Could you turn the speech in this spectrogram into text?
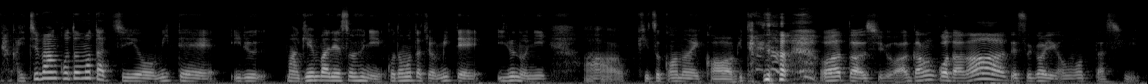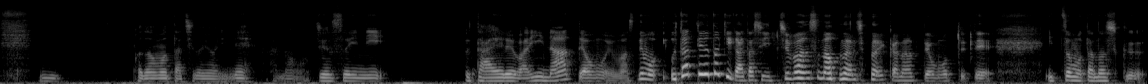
なんか一番子供たちを見ている、まあ現場でそういうふうに子供たちを見ているのに、ああ、気づかないか、みたいな、私は頑固だなってすごい思ったし、うん。子供たちのようにね、あの、純粋に歌えればいいなって思います。でも歌ってる時が私一番素直なんじゃないかなって思ってて、いつも楽しく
